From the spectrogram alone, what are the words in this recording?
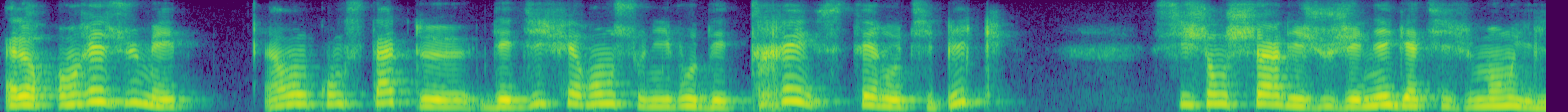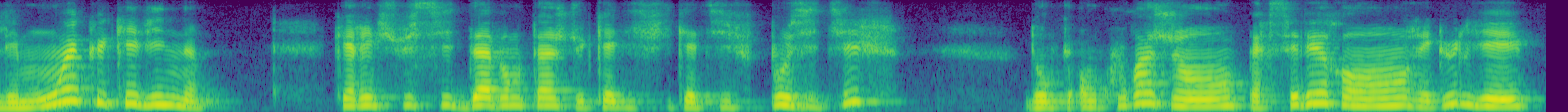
Alors, en résumé, hein, on constate euh, des différences au niveau des traits stéréotypiques si Jean-Charles est jugé négativement, il l'est moins que Kevin, car il suscite davantage de qualificatifs positifs, donc encourageant, persévérant, régulier.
